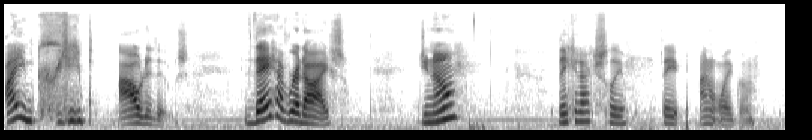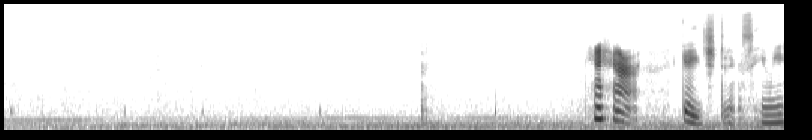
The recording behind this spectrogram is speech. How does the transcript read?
I am creeped out of those. They have red eyes. Do you know? They could actually, they, I don't like them. Gage didn't see me.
